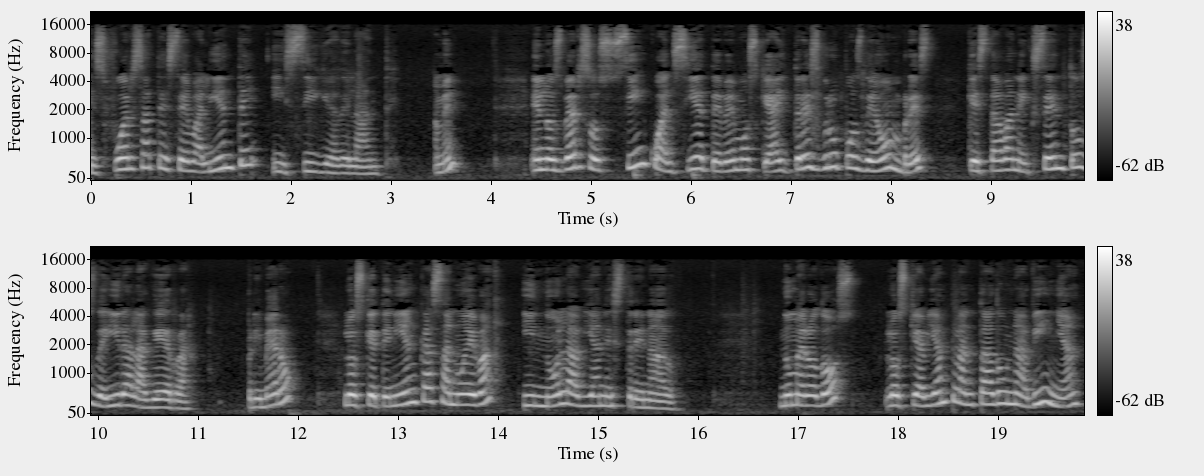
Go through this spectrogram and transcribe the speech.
esfuérzate, sé valiente y sigue adelante. Amén. En los versos 5 al 7 vemos que hay tres grupos de hombres que estaban exentos de ir a la guerra. Primero, los que tenían casa nueva y no la habían estrenado. Número dos, los que habían plantado una viña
